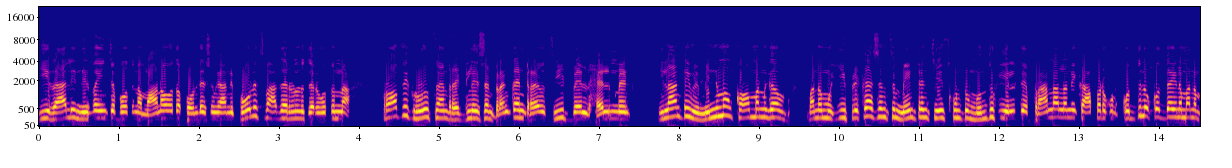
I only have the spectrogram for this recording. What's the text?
ఈ ర్యాలీ నిర్వహించబోతున్న మానవత ఫౌండేషన్ కానీ పోలీస్ ఆధ్వర్యంలో జరుగుతున్న traffic rules and regulation drunk and drive seat belt helmet ఇలాంటివి మినిమం కామన్గా మనము ఈ ప్రికాషన్స్ మెయింటైన్ చేసుకుంటూ ముందుకు వెళ్తే ప్రాణాలని కాపాడుకుంటూ కొద్దిలో కొద్దైనా మనం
